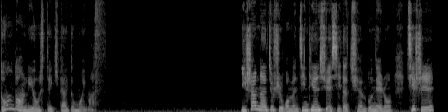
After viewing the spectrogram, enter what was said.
どんどん利用していきたいと思います。以上呢就是我们今天学习的全部内容。其实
